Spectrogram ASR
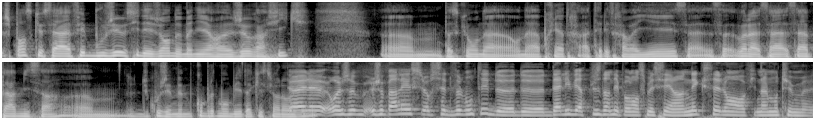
je pense que ça a fait bouger aussi des gens de manière euh, géographique. Euh, parce qu'on a, on a appris à, tra- à télétravailler. Ça, voilà, ça, a permis ça. Euh, du coup, j'ai même complètement oublié ta question je, parlais sur cette volonté d'aller vers plus d'indépendance, mais c'est un excellent. Finalement, tu me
